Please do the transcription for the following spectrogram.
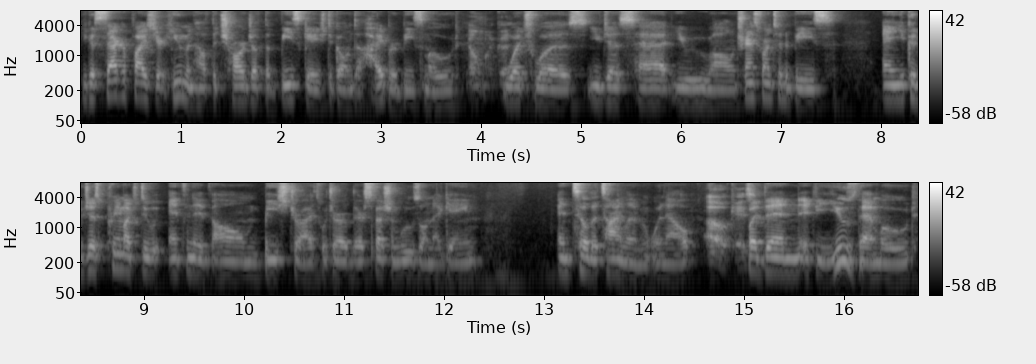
You could sacrifice your human health to charge up the beast gauge to go into hyper beast mode. Oh my goodness. which was you just had you um, transfer into the beast and you could just pretty much do infinite um, beast drives which are their special moves on that game until the time limit went out Oh, okay. So, but then if you use that mode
